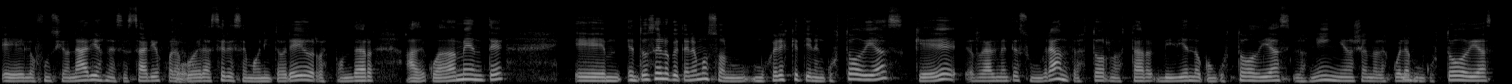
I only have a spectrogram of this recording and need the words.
eh, los funcionarios necesarios para poder hacer ese monitoreo y responder adecuadamente. Eh, entonces lo que tenemos son mujeres que tienen custodias, que realmente es un gran trastorno estar viviendo con custodias, los niños yendo a la escuela con mm. custodias,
